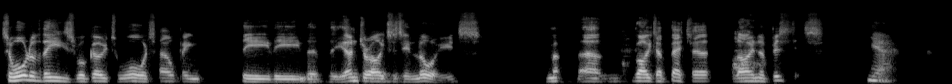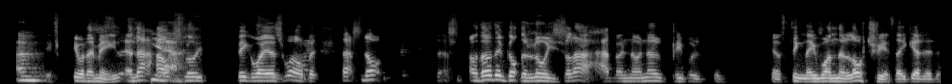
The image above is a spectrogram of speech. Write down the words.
So all of these will go towards helping the the the, the underwriters in Lloyd's uh, write a better line of business. Yeah. Um, if you see what I mean, and that yeah. helps Lloyd big way as well. But that's not. That's, although they've got the Lloyd's lab, and I know people you know, think they won the lottery if they get an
